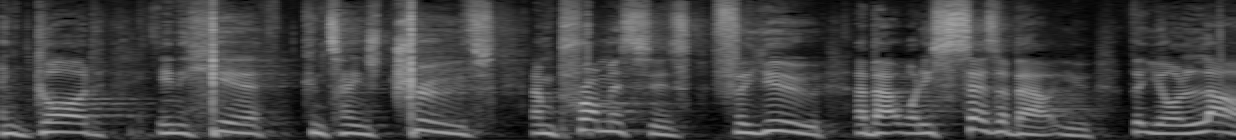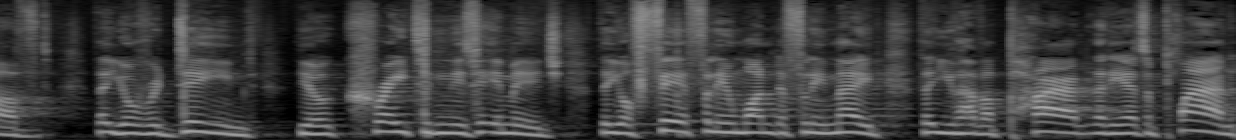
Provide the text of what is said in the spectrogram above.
And God in here contains truths and promises for you about what He says about you that you're loved, that you're redeemed, that you're created in His image, that you're fearfully and wonderfully made, that you have a plan, that He has a plan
